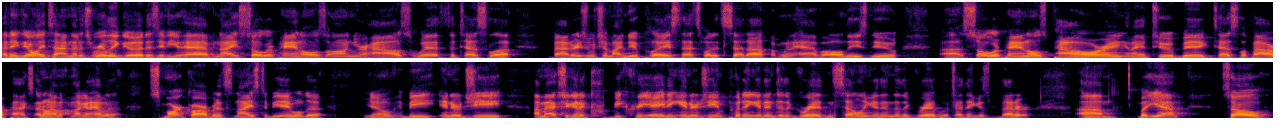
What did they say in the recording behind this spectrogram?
I think the only time that it's really good is if you have nice solar panels on your house with the Tesla batteries, which in my new place, that's what it's set up. I'm going to have all these new uh, solar panels powering, and I have two big Tesla power packs. I don't have. I'm not going to have a smart car, but it's nice to be able to, you know, be energy. I'm actually going to be creating energy and putting it into the grid and selling it into the grid, which I think is better. Um, but yeah, so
